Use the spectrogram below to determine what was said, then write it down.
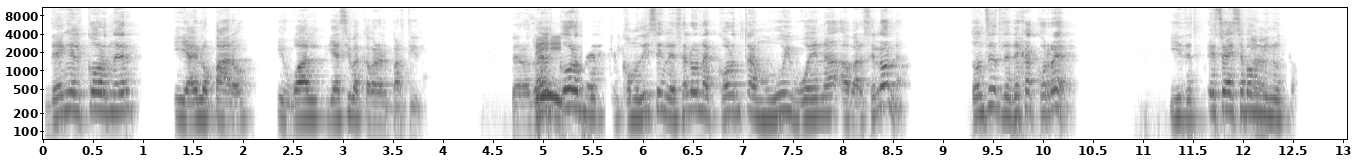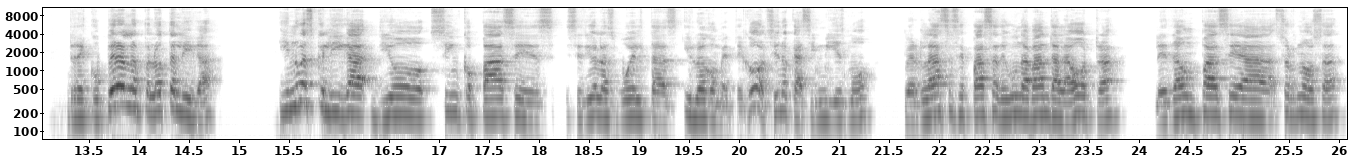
den el corner y ahí lo paro. Igual ya se iba a acabar el partido. Pero da el corner y como dicen, le sale una contra muy buena a Barcelona. Entonces le deja correr. Y eso ahí se va un minuto. Recupera la pelota liga y no es que Liga dio cinco pases, se dio las vueltas y luego mete gol, sino que mismo Perlaza se pasa de una banda a la otra, le da un pase a Sornosa,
